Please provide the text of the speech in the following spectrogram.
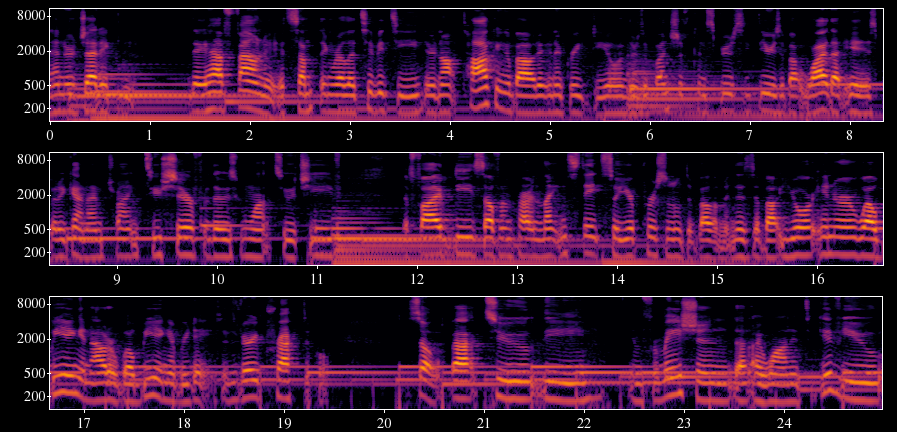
energetically they have found it. It's something relativity. They're not talking about it in a great deal, and there's a bunch of conspiracy theories about why that is. But again, I'm trying to share for those who want to achieve the 5D self empowered enlightened state. So, your personal development is about your inner well being and outer well being every day. So, it's very practical. So, back to the information that I wanted to give you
